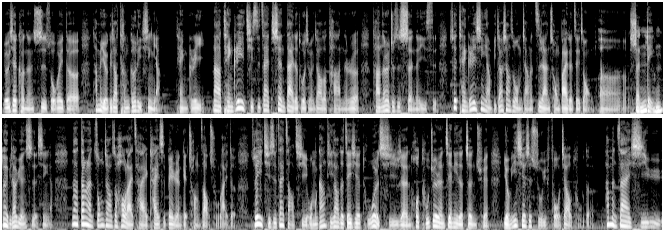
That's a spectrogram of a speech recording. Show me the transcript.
有一些可能是所谓的，他们有一个叫腾格里信仰。Tengri，那 Tangri 其实在现代的土耳其文叫做 Tanrı，Tanrı 就是神的意思，所以 Tangri 信仰比较像是我们讲的自然崇拜的这种呃神灵，对，比较原始的信仰。那当然宗教是后来才开始被人给创造出来的，所以其实，在早期我们刚刚提到的这些土耳其人或突厥人建立的政权，有一些是属于佛教徒的，他们在西域，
